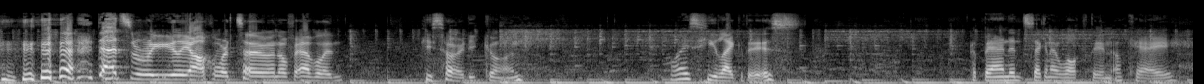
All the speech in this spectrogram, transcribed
That's really awkward tone of Evelyn. He's already gone. Why is he like this? Abandoned second I walked in. Okay.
